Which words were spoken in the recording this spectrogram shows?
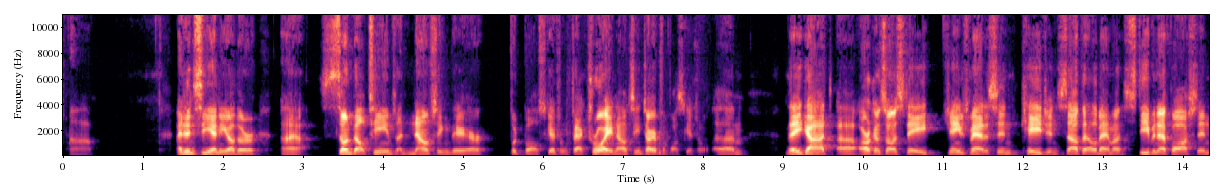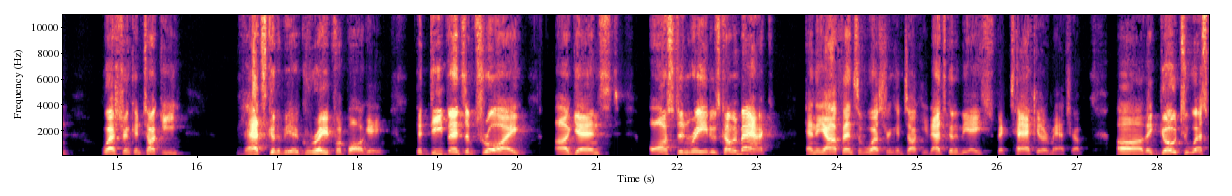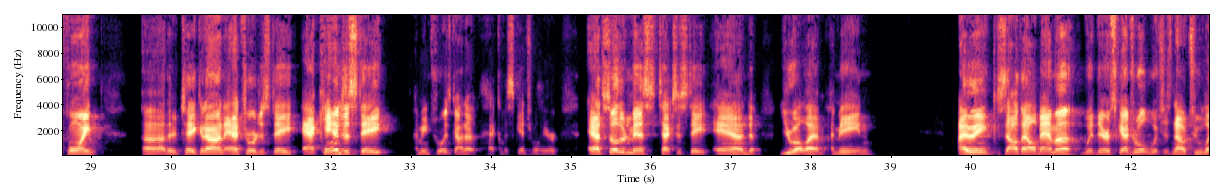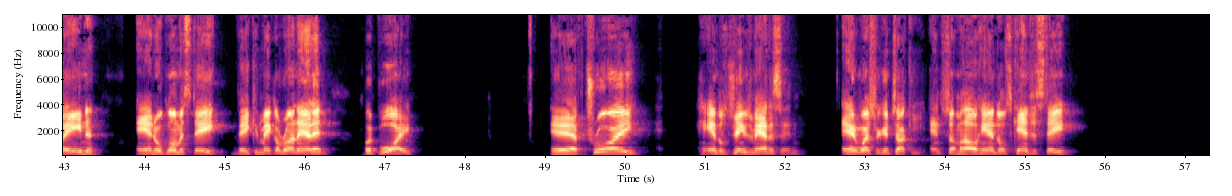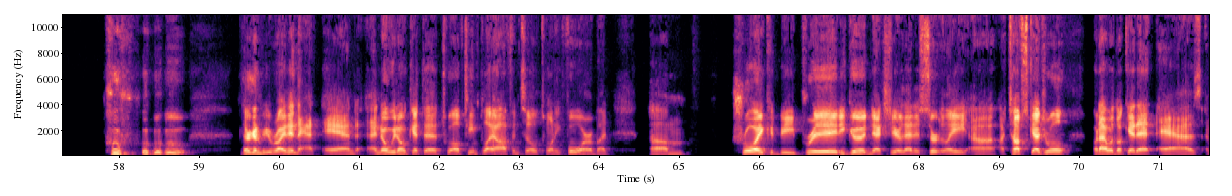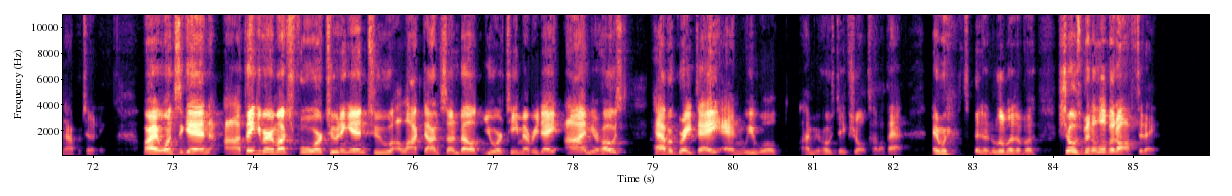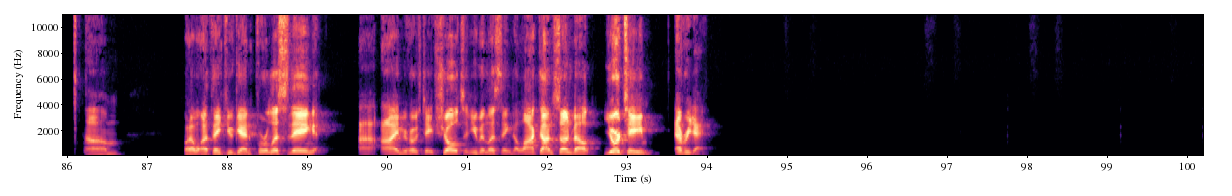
Uh, I didn't see any other uh, Sun Belt teams announcing their football schedule. In fact, Troy announced the entire football schedule. Um, they got uh, Arkansas State, James Madison, Cajun, South Alabama, Stephen F. Austin, Western Kentucky. That's going to be a great football game. The defense of Troy against Austin Reed, who's coming back, and the offense of Western Kentucky. That's going to be a spectacular matchup. Uh, they go to West Point. Uh, they're taking on at Georgia State, at Kansas State. I mean, Troy's got a heck of a schedule here. At Southern Miss, Texas State, and ULM. I mean, I think South Alabama, with their schedule, which is now Tulane and Oklahoma State, they can make a run at it. But boy, if Troy handles James Madison and Western Kentucky and somehow handles Kansas State, whew, whew, whew, they're going to be right in that. And I know we don't get the 12 team playoff until 24, but um, Troy could be pretty good next year. That is certainly uh, a tough schedule, but I would look at it as an opportunity. All right. Once again, uh, thank you very much for tuning in to Locked On Sunbelt, your team every day. I'm your host. Have a great day, and we will. I'm your host, Dave Schultz. How about that? And we, it's been a little bit of a show's been a little bit off today. Um, but I want to thank you again for listening. Uh, I'm your host, Dave Schultz, and you've been listening to Locked On Sunbelt, your team every day.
